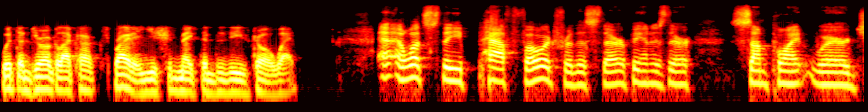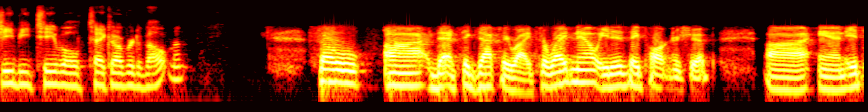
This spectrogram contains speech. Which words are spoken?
with a drug like Oxbryta, you should make the disease go away. And what's the path forward for this therapy? And is there some point where GBT will take over development? So uh, that's exactly right. So right now it is a partnership, uh, and it's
